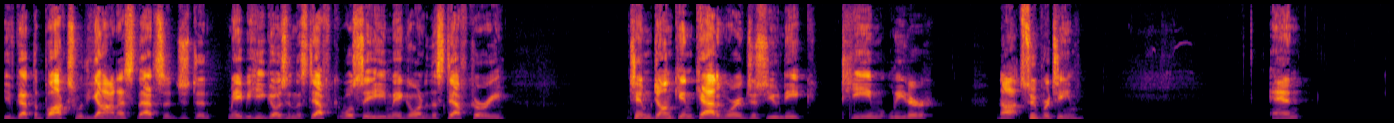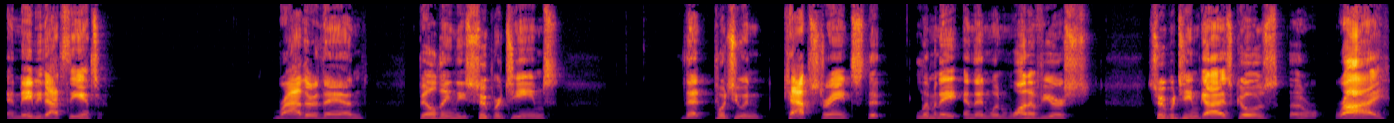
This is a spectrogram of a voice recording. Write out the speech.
You've got the Bucks with Giannis. That's a, just a maybe he goes in the Steph. We'll see. He may go into the Steph Curry, Tim Duncan category of just unique team leader, not super team. And and maybe that's the answer. Rather than building these super teams that put you in cap strengths that eliminate, and then when one of your super team guys goes awry,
